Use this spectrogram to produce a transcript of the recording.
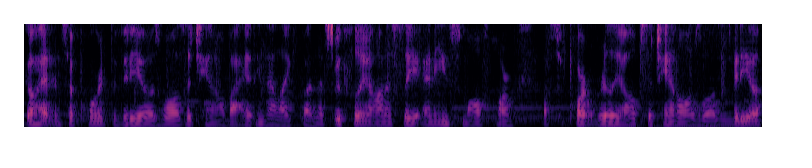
go ahead and support the video as well as the channel by hitting that like button. That's truthfully and honestly, any small form of support really helps the channel as well as this video,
